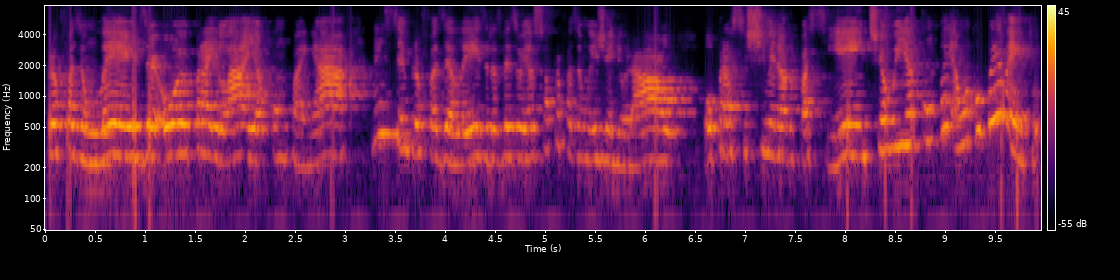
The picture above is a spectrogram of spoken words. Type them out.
para eu fazer um laser, ou eu para ir lá e acompanhar. Nem sempre eu fazia laser, às vezes eu ia só para fazer uma higiene oral, ou para assistir melhor o paciente. Eu ia acompanhar, um acompanhamento.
